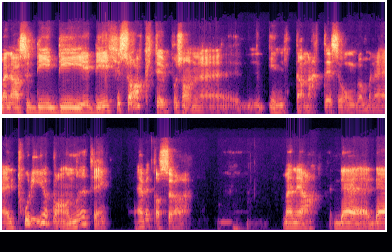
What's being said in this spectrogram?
Men altså, de, de, de er ikke så aktive på sånn eh, internett, disse ungdommene. Jeg tror de gjør på andre ting. Jeg vet da søren. Men ja, det, det,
